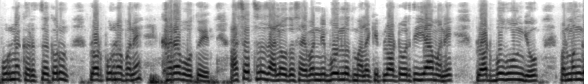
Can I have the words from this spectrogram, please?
पूर्ण खर्च करून प्लॉट पूर्णपणे खराब होतोय. असंच झालं होतं. साहेबांनी बोललोत मला की प्लॉटवरती या म्हणे. प्लॉट बघून घेऊ. पण मग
